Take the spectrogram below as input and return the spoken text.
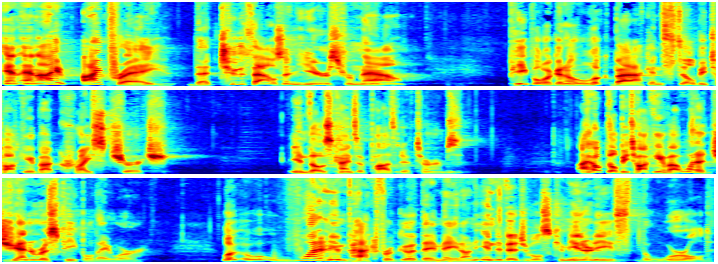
And, and I, I pray that 2,000 years from now, people are going to look back and still be talking about Christ Church in those kinds of positive terms. I hope they'll be talking about what a generous people they were. Look, what an impact for good they made on individuals, communities, the world.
